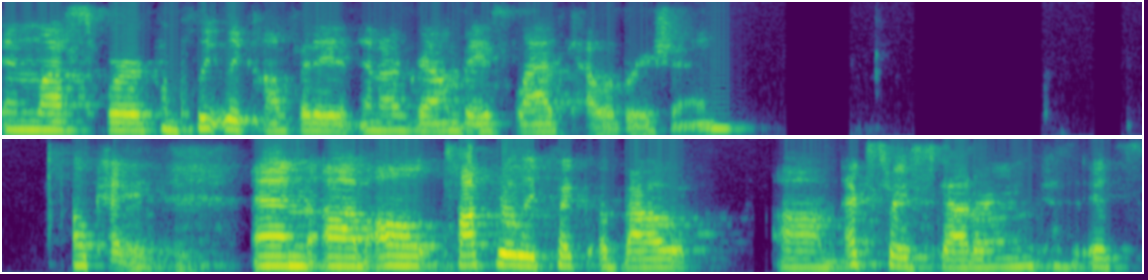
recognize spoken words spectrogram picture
unless we're completely confident in our ground-based lab calibration. Okay, and um, I'll talk really quick about um, X-ray scattering because it's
